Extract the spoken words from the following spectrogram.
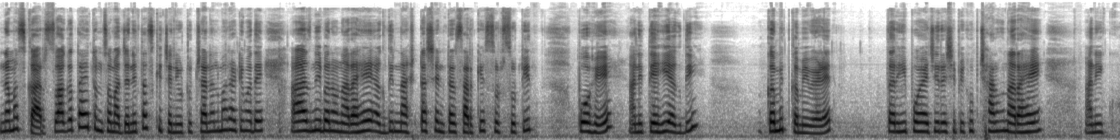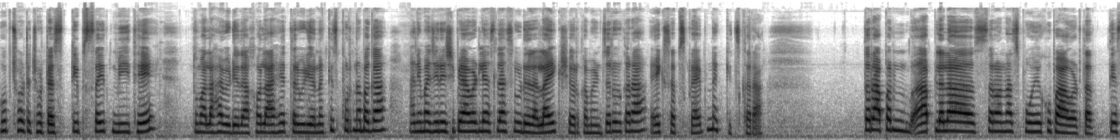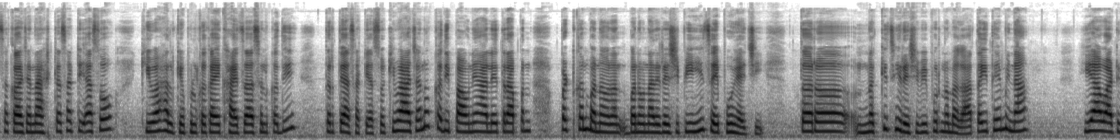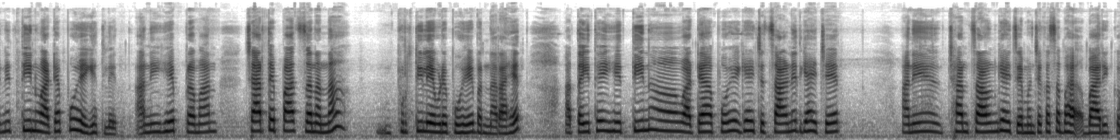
नमस्कार स्वागत आहे तुमचं माझ्या नीताच किचन यूट्यूब चॅनल मराठीमध्ये. आज मी बनवणार आहे अगदी नाश्ता सेंटरसारखे सुटसुटीत पोहे आणि तेही अगदी कमीत कमी वेळेत. तर ही पोह्याची रेसिपी खूप छान होणार आहे आणि खूप छोट्या छोट्या टिप्ससहित मी इथे तुम्हाला हा व्हिडिओ दाखवला आहे. तर व्हिडिओ नक्कीच पूर्ण बघा आणि माझी रेसिपी आवडली असल्यास व्हिडिओला लाईक शेअर कमेंट जरूर करा. एक सबस्क्राईब नक्कीच करा. तर आपण आपल्याला सर्वांनाच पोहे खूप आवडतात. ते सकाळच्या नाश्त्यासाठी असो किंवा हलके फुलकं काही खायचं असेल कधी तर त्यासाठी असो. किंवा अचानक कधी पाहुणे आले तर आपण पटकन बनवणार बनवणारी रेसिपी हीच आहे पोह्याची. तर नक्कीच ही रेसिपी पूर्ण बघा. आता इथे मी ना या वाटीने तीन वाट्या पोहे घेतलेत. आणि हे प्रमाण चार ते पाच जणांना पुरतील एवढे पोहे बनणार आहेत. आता इथे हे तीन वाट्या पोहे घ्यायचे चाळणीत घ्यायचे आहेत आणि छान चाळून घ्यायचे. म्हणजे कसं भा बारीक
